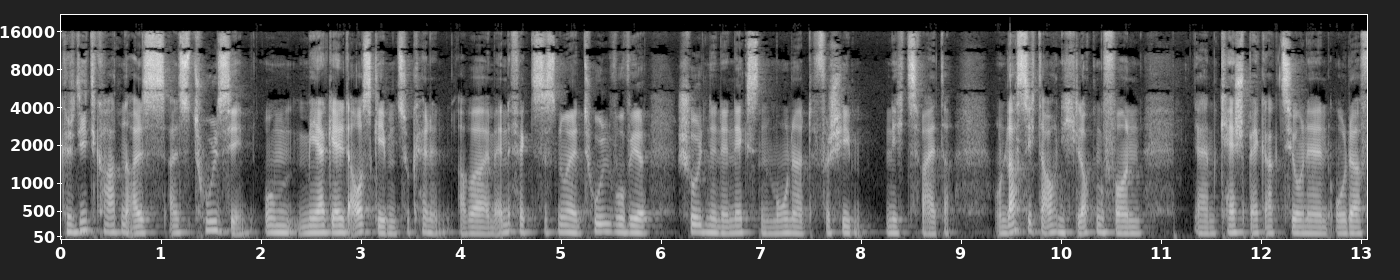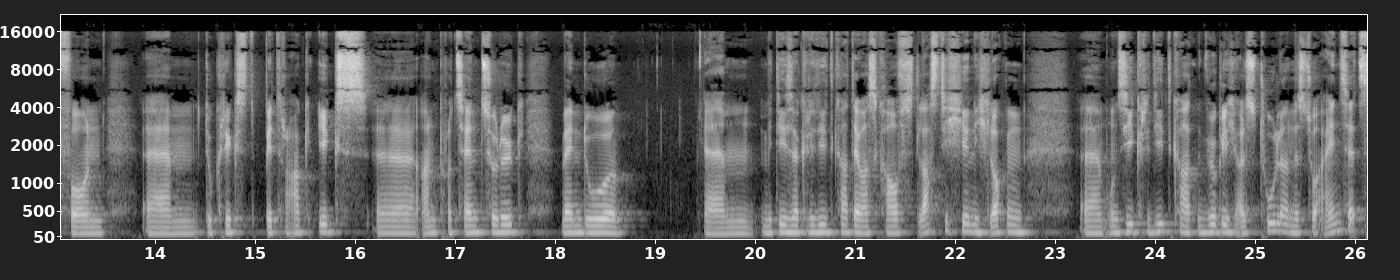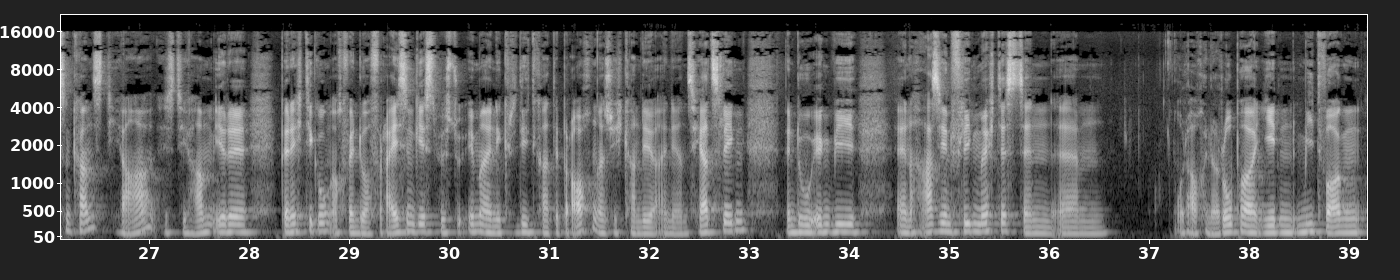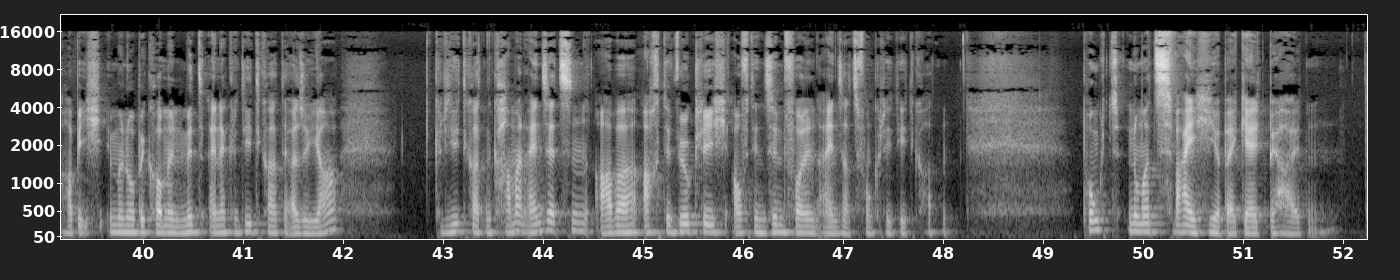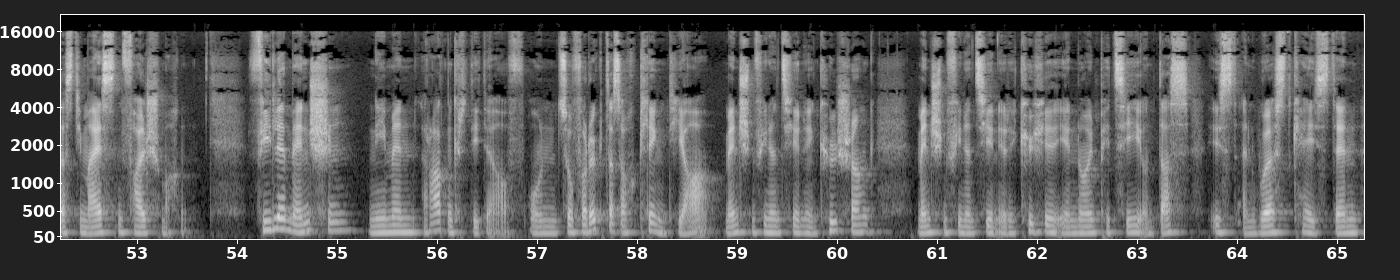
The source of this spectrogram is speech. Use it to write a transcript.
Kreditkarten als, als Tool sehen, um mehr Geld ausgeben zu können. Aber im Endeffekt ist es nur ein Tool, wo wir Schulden in den nächsten Monat verschieben, nichts weiter. Und lass dich da auch nicht locken von ähm, Cashback-Aktionen oder von ähm, du kriegst Betrag X äh, an Prozent zurück, wenn du ähm, mit dieser Kreditkarte was kaufst. Lass dich hier nicht locken ähm, und sieh Kreditkarten wirklich als Tool an, das du einsetzen kannst. Ja, ist, die haben ihre Berechtigung. Auch wenn du auf Reisen gehst, wirst du immer eine Kreditkarte brauchen. Also ich kann dir eine ans Herz legen, wenn du irgendwie äh, nach Asien fliegen möchtest, denn ähm, oder auch in Europa, jeden Mietwagen habe ich immer nur bekommen mit einer Kreditkarte. Also ja, Kreditkarten kann man einsetzen, aber achte wirklich auf den sinnvollen Einsatz von Kreditkarten. Punkt Nummer zwei hier bei Geld behalten das die meisten falsch machen. Viele Menschen nehmen Ratenkredite auf. Und so verrückt das auch klingt, ja, Menschen finanzieren ihren Kühlschrank, Menschen finanzieren ihre Küche, ihren neuen PC und das ist ein Worst Case, denn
